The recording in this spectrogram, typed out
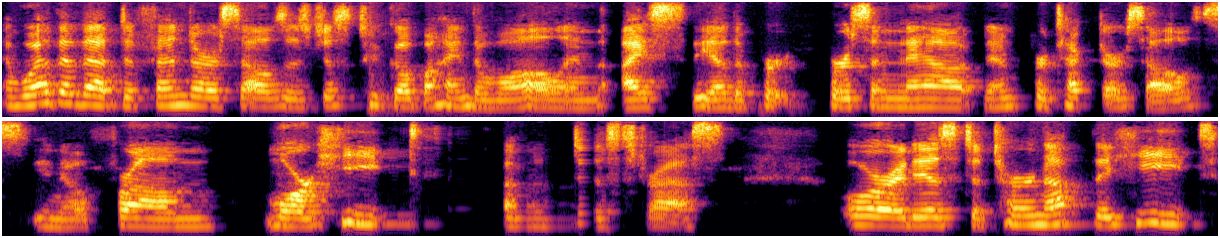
And whether that defend ourselves is just to go behind the wall and ice the other per- person out and protect ourselves, you know, from more heat of distress, or it is to turn up the heat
